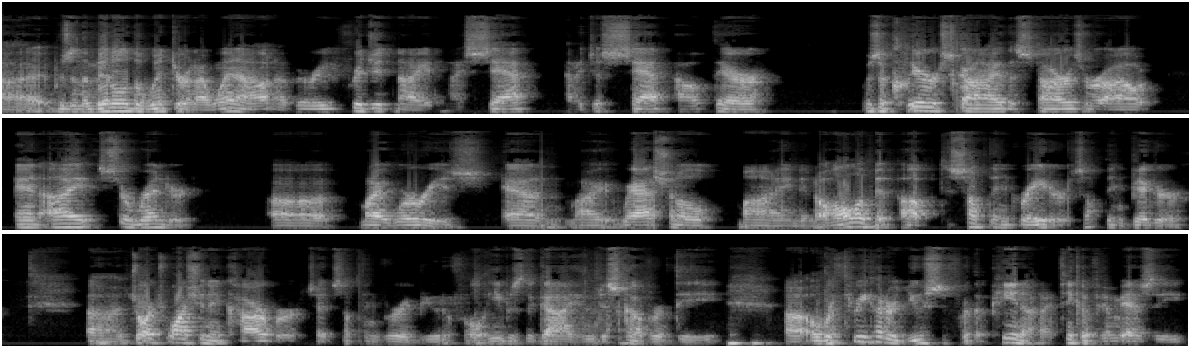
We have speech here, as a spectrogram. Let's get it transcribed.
Uh, it was in the middle of the winter, and I went out on a very frigid night, and I sat and I just sat out there. It was a clear sky, the stars were out, and I surrendered uh, my worries and my rational mind and all of it up to something greater, something bigger. Uh, George Washington Carver said something very beautiful. He was the guy who discovered the uh, over 300 uses for the peanut. I think of him as the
